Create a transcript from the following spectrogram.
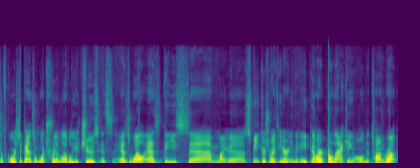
of course depends on what trim level you choose as, as well as these uh, my, uh, speakers right here in the A-pillar are lacking on the Tundra.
